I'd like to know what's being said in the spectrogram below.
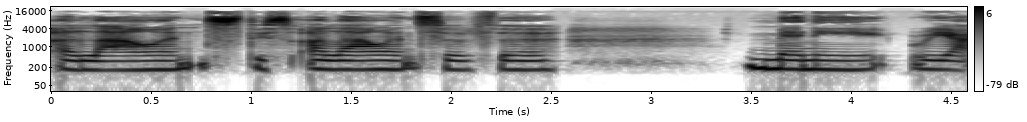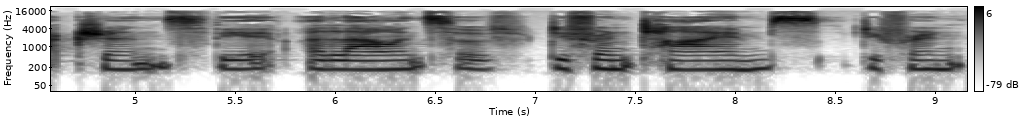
allowance, this allowance of the many reactions, the allowance of different times, different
